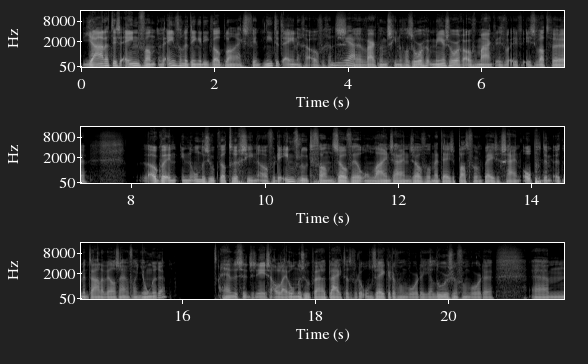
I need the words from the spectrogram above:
ja, dat is een van, een van de dingen die ik wel het belangrijkst vind. Niet het enige overigens. Ja. Eh, waar ik me misschien nog wel zorgen, meer zorgen over maak, is, is, is wat we ook wel in, in onderzoek wel terugzien over de invloed van zoveel online zijn, zoveel met deze platforms bezig zijn op de, het mentale welzijn van jongeren. Dus er is allerlei onderzoek waaruit blijkt dat we er onzekerder van worden, jaloerser van worden, ehm,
